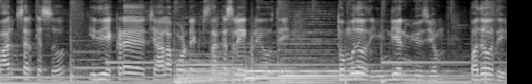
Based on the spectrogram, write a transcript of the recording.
పార్క్ సర్కస్. ఇది ఇక్కడే చాలా బాగుంటాయి. ఇక్కడ సర్కస్లు అయి ప్లే అవుతాయి తొమ్మిదవది ఇండియన్ మ్యూజియం. పదవది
